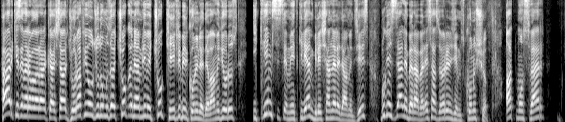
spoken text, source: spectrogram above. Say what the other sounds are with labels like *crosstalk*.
Herkese merhabalar arkadaşlar. Coğrafya yolculuğumuza çok önemli ve çok keyifli bir konuyla devam ediyoruz. İklim sistemini etkileyen bileşenlerle devam edeceğiz. Bugün sizlerle beraber esas öğreneceğimiz konu şu. Atmosfer,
